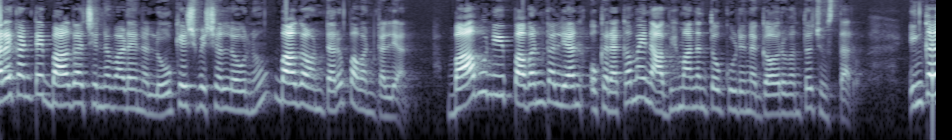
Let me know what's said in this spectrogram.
తనకంటే బాగా చిన్నవాడైన లోకేష్ విషయంలోనూ బాగా ఉంటారు పవన్ కళ్యాణ్. బాబుని పవన్ కళ్యాణ్ ఒక రకమైన అభిమానంతో కూడిన గౌరవంతో చూస్తారు. ఇంకా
